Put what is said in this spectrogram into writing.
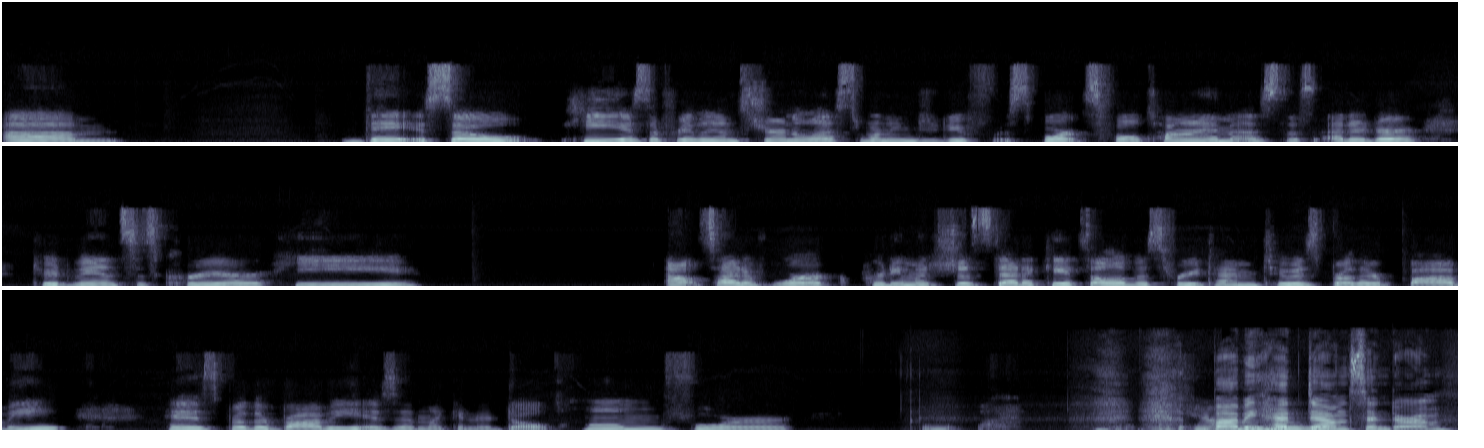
Um, they so he is a freelance journalist wanting to do sports full time as this editor to advance his career. He outside of work pretty much just dedicates all of his free time to his brother bobby. His brother bobby is in like an adult home for bobby had down what... syndrome.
